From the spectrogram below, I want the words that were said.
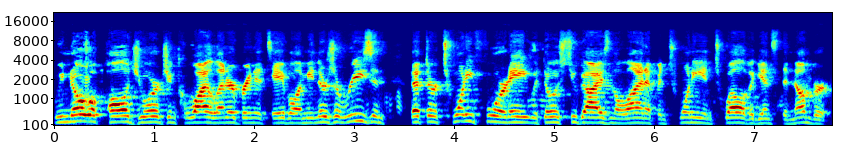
We know what Paul George and Kawhi Leonard bring to the table. I mean, there's a reason that they're 24 and 8 with those two guys in the lineup and 20 and 12 against the number.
